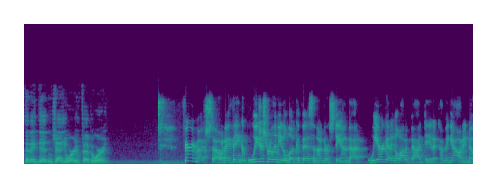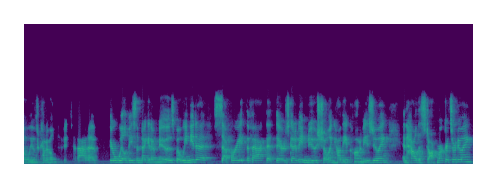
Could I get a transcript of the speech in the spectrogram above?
than they did in January and February. Very much so. And I think we just really need to look at this and understand that we are getting a lot of bad data coming out. And I know we've kind of alluded to that of there will be some negative news, but we need to separate the fact that there's going to be news showing how the economy is doing and how the stock markets are doing.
